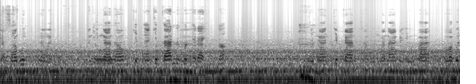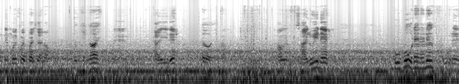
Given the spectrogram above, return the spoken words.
กับสาวบุญพี่น้องเลยทางทีมงานเขา เก็บงานเก็บการทุกคนก็ได้เนาะ ทีมงานเก็บการสาวบุญมานาก็อยู่บ้านเพราะว่าเพิ่นยังไม่ค่อยไปใช่หรอก ตกอีกน้อย แม่นไก่เด้ โดย เนาะเอาสายลุยเนี่ย ปูบุได้หน่อยหนึง รู้เนี่ย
